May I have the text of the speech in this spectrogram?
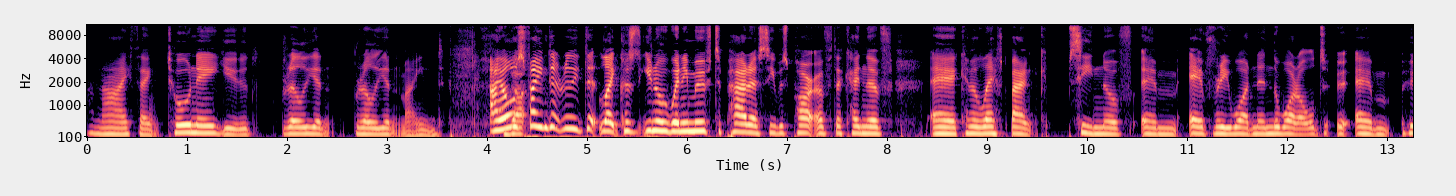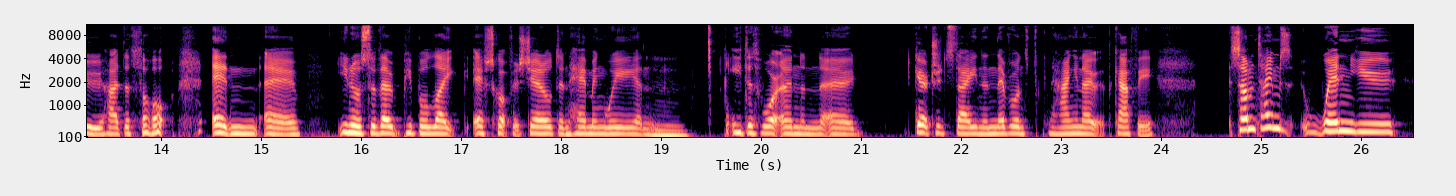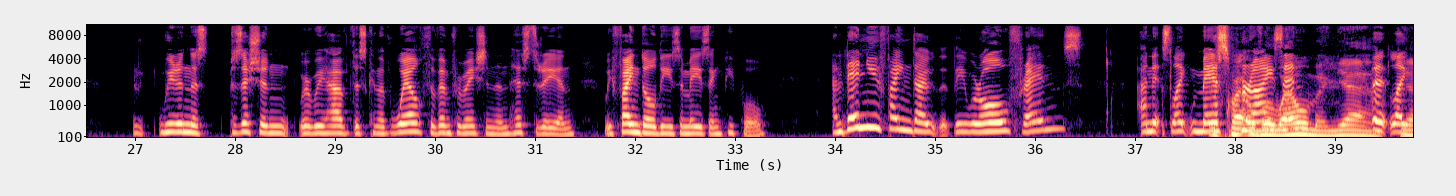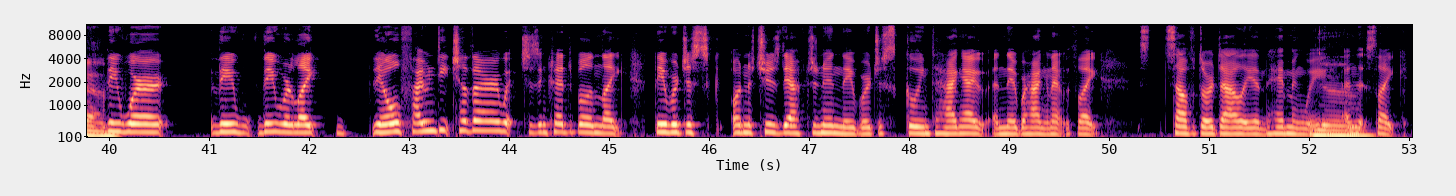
And I think, Toni, you brilliant, brilliant mind. I always That- find it really di- like because you know when he moved to Paris, he was part of the kind of uh, kind of left bank scene of um, everyone in the world um, who had a thought in. Uh, you know, so that people like F. Scott Fitzgerald and Hemingway and mm, Edith Wharton and uh, Gertrude Stein and everyone's fucking hanging out at the cafe. Sometimes when you we're in this position where we have this kind of wealth of information and history and we find all these amazing people and then you find out that they were all friends and it's like it's mesmerizing overwhelming. Yeah, that like yeah. they were they they were like they all found each other which is incredible and like they were just on a tuesday afternoon they were just going to hang out and they were hanging out with like salvador dali and hemingway Yeah. and it's like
